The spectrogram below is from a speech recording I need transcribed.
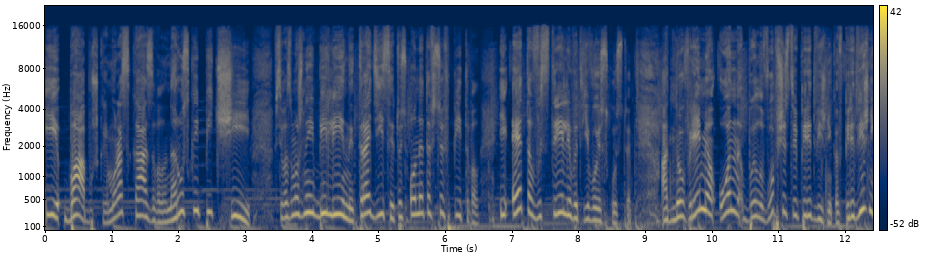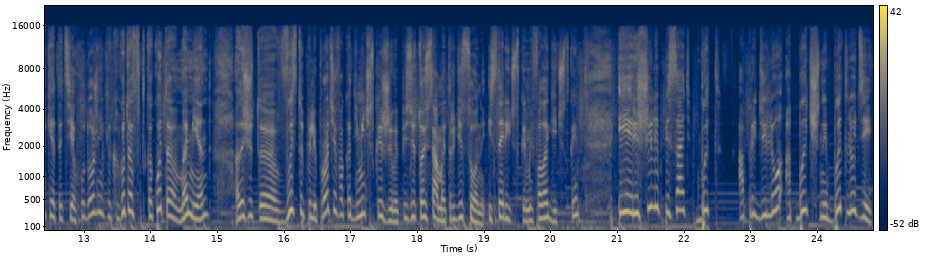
и бабушка ему рассказывала на русской печи всевозможные белины, традиции. То есть он это все впитывал. И это выстреливает его искусстве. Одно время он был в обществе передвижников. Передвижники это те художники, какой-то в какой-то момент а, значит, э, выступили против академической живописи, той самой традиционной, исторической, мифологической, и решили писать быт определен обычный быт людей,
